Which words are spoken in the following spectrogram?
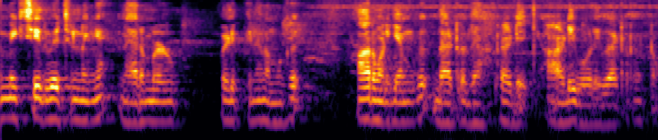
മിക്സ് ചെയ്ത് വെച്ചിട്ടുണ്ടെങ്കിൽ നേരം വെളു- വെളുപ്പിന് നമുക്ക് ആറ് മണിക്ക് നമുക്ക് ബാറ്റർ റെഡി അടിപൊളി ബാറ്റർ കേട്ടോ.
